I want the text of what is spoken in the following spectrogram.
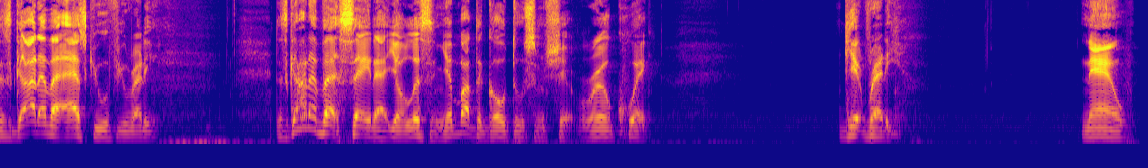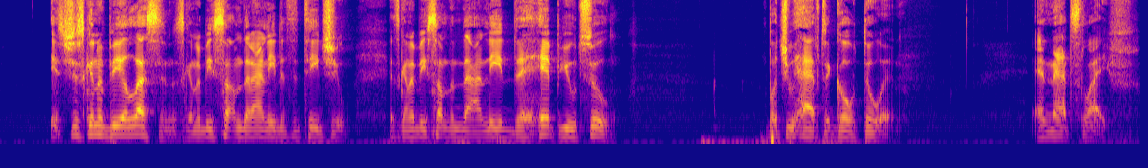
Does God ever ask you if you're ready? Does God ever say that, yo, listen, you're about to go through some shit real quick? Get ready. Now, it's just going to be a lesson. It's going to be something that I needed to teach you. It's going to be something that I needed to hip you to. But you have to go through it. And that's life.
